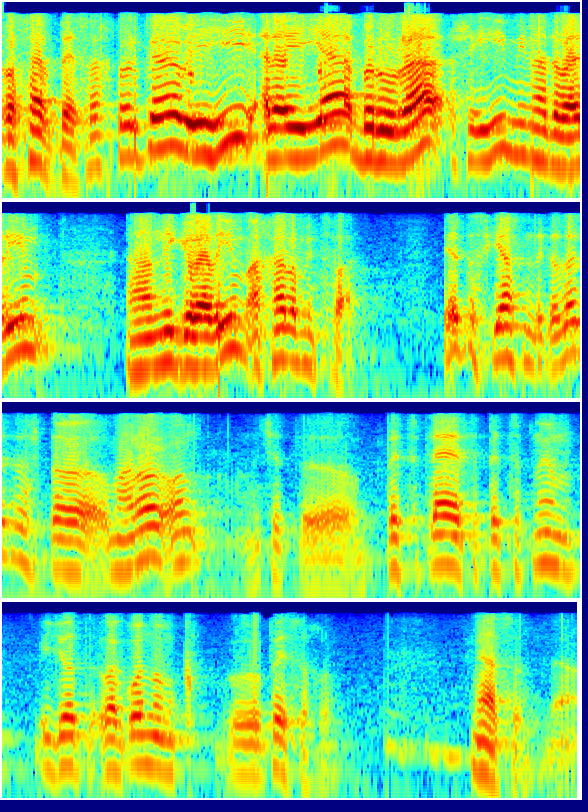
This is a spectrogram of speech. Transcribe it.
басар Песах, только виги рая брура шиги минадварим нигравим ахара митцва. Это с ясным доказательством, что Марор, он значит, прицепляется прицепным, идет вагоном к Песаху, мясу. Да.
